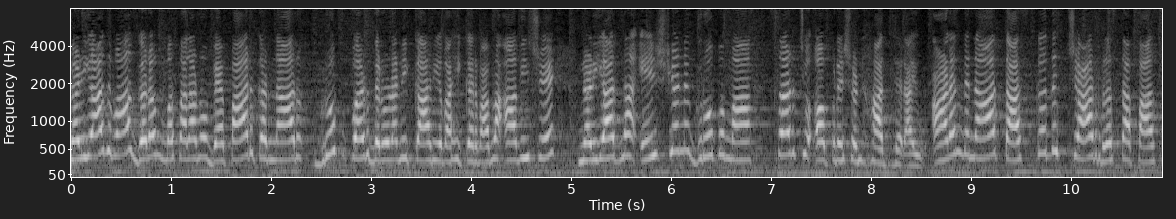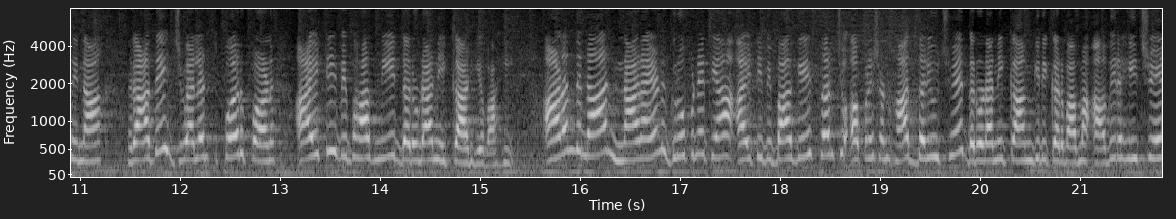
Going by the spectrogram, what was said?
નડિયાદમાં ગરમ મસાલાનો વેપાર કરનાર ગ્રુપ પર દરોડાની કાર્યવાહી કરવામાં આવી છે. નડિયાદના એશિયન ગ્રુપમાં સર્ચ ઓપરેશન હાથ ધરાયું. આણંદના તાસ્કદ ચાર રસ્તા પાસેના રાધે જ્વેલર્સ પર પણ આઈટી વિભાગની દરોડાની કાર્યવાહી. આણંદના નારાયણ ગ્રુપને ત્યાં આઈટી વિભાગે સર્ચ ઓપરેશન હાથ ધર્યું છે. દરોડાની કામગીરી કરવામાં આવી રહી છે.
